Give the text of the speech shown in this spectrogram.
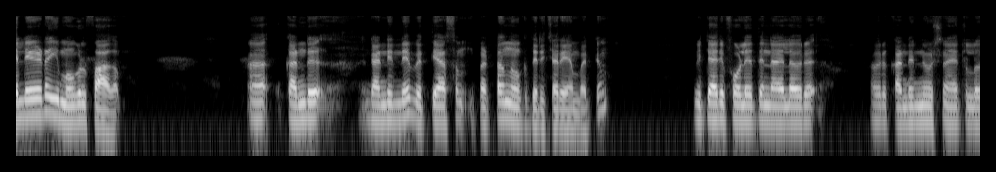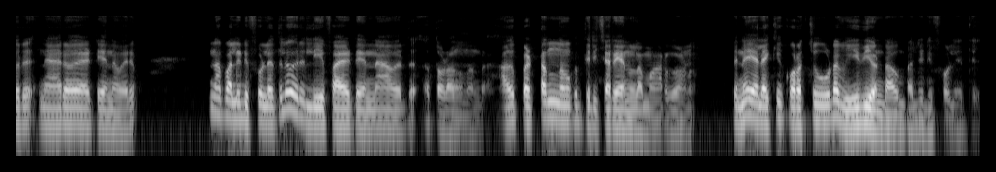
ഇലയുടെ ഈ മുകൾ ഭാഗം കണ്ട് രണ്ടിന്റെ വ്യത്യാസം പെട്ടെന്ന് നമുക്ക് തിരിച്ചറിയാൻ പറ്റും. വിറ്റാരി ഫോളിയത്തിന്റെ ഒരു ഒരു കണ്ടിന്യൂഷൻ ആയിട്ടുള്ള ഒരു നാരോ ആയിട്ട് തന്നെ വരും. എന്നാൽ പല ഡിഫോളിയത്തിൽ ഒരു ലീഫായിട്ട് തന്നെ ആ ഒരു തുടങ്ങുന്നുണ്ട്. അത് പെട്ടെന്ന് നമുക്ക് തിരിച്ചറിയാനുള്ള മാർഗമാണ് പിന്നെ ഇലയ്ക്ക് കുറച്ചുകൂടെ വീതി ഉണ്ടാവും പല ഡിഫോളിയത്തിൽ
